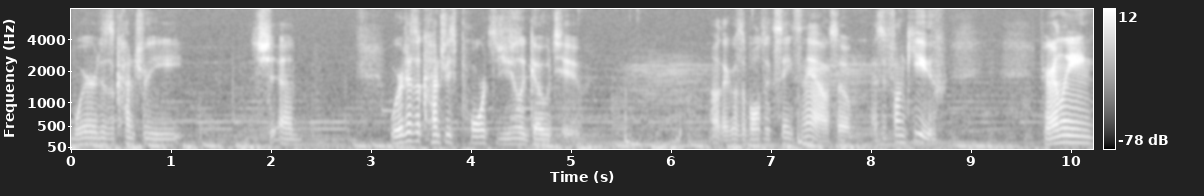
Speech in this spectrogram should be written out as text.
where does a country, uh, where does a country's ports usually go to? Oh, there goes the Baltic states now. So I said, funk you. Apparently,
